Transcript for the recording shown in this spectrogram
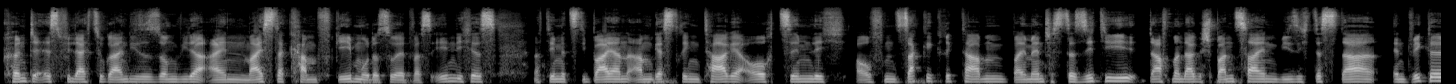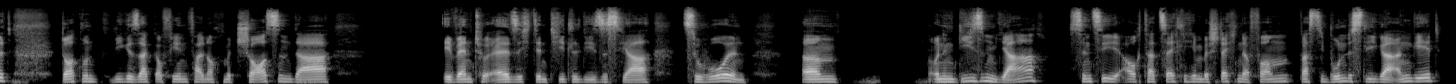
könnte es vielleicht sogar in dieser Saison wieder einen Meisterkampf geben oder so etwas ähnliches. Nachdem jetzt die Bayern am gestrigen Tage auch ziemlich auf den Sack gekriegt haben bei Manchester City, darf man da gespannt sein, wie sich das da entwickelt. Dortmund, wie gesagt, auf jeden Fall noch mit Chancen da, eventuell sich den Titel dieses Jahr zu holen. Ähm, und in diesem Jahr sind sie auch tatsächlich in bestechender Form, was die Bundesliga angeht.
